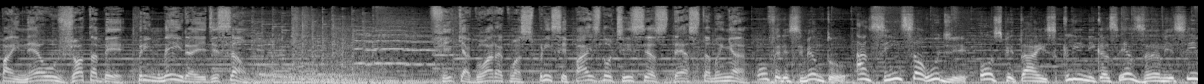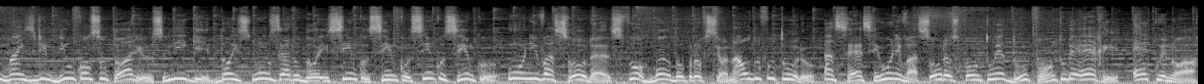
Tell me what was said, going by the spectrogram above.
Painel JB, primeira edição. Fique agora com as principais notícias desta manhã. Oferecimento Assim Saúde. Hospitais, clínicas, exames e mais de mil consultórios. Ligue 21025555. Univassouras, formando o profissional do futuro. Acesse univassouras.edu.br. Equinor,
